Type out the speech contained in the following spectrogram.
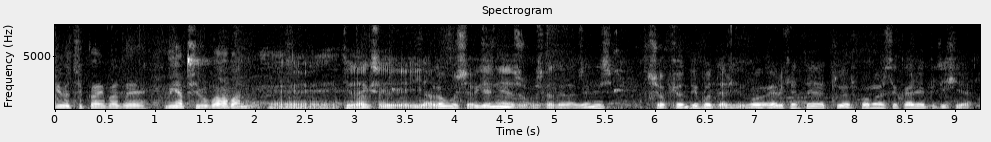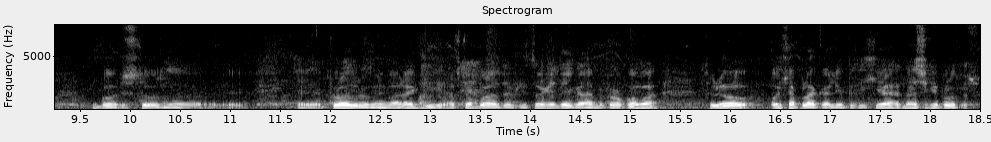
Κύριο Τσίπρα είπατε μία ψήφο παραπάνω. Ε, κοίταξε, για λόγους ευγενίας όπως καταλαβαίνεις, σε οποιονδήποτε αρχηγό έρχεται, του ευχόμαστε καλή επιτυχία. Λοιπόν, στον ε, ε πρόεδρο Μημαράκη, αυτό μπορώ να το ευχηθώ γιατί έκανα μικρό κόμμα. Του λέω, όχι απλά καλή επιτυχία, να είσαι και πρώτος.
